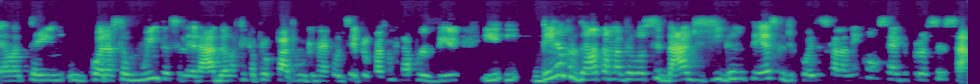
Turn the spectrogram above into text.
ela tem um coração muito acelerado, ela fica preocupada com o que vai acontecer, preocupada com o que tá por vir, e, e dentro dela tá uma velocidade gigantesca de coisas que ela nem consegue processar.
